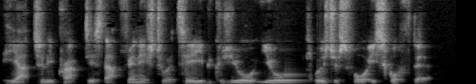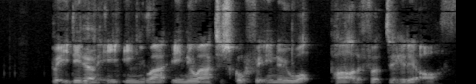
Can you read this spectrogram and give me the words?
he actually practiced that finish to a T because you you always just thought he scuffed it, but he didn't. Yeah. He, he, knew how, he knew how to scuff it. He knew what part of the foot to hit it off.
